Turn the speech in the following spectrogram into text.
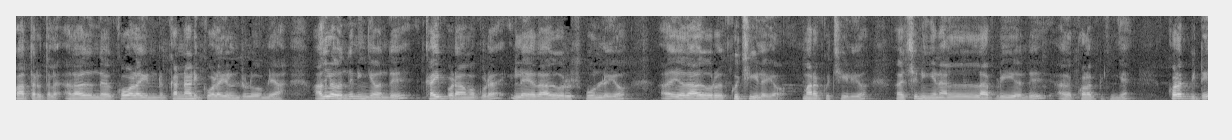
பாத்திரத்தில் அதாவது இந்த கோலை கண்ணாடி கோலைகள்னு சொல்லுவோம் இல்லையா? அதில் வந்து நீங்கள் வந்து கைப்படாமல் கூட இல்லை ஏதாவது ஒரு ஸ்பூன்லேயோ அது ஏதாவது ஒரு குச்சியிலையோ மரக்குச்சியிலையோ வச்சு நீங்கள் நல்லா அப்படியே வந்து அதை குழப்பிக்கிங்க. குழப்பிட்டு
